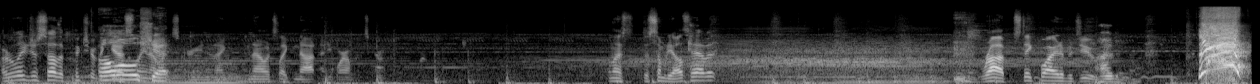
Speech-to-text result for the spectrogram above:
I really just saw the picture of the Oh, gasoline on shit. the screen, and I and now it's like not anywhere on the screen. Unless does somebody else have it? Rob, stay quiet if it's you. I don't know.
